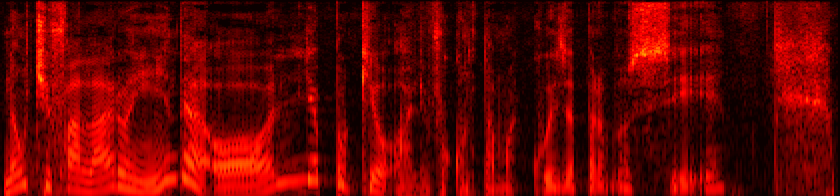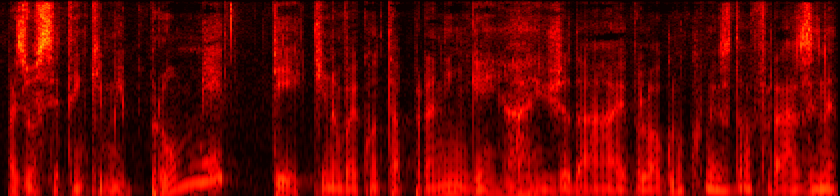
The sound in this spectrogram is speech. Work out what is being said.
Não te falaram ainda? Olha, porque olha, eu vou contar uma coisa para você. Mas você tem que me prometer que não vai contar para ninguém. Ai, já dá raiva logo no começo da frase, né?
